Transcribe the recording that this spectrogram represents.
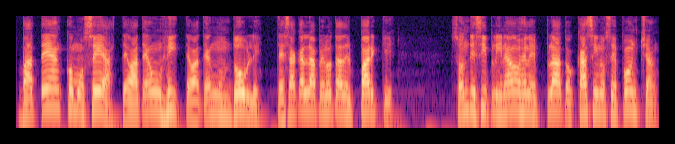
batean como sea, te batean un hit, te batean un doble, te sacan la pelota del parque, son disciplinados en el plato, casi no se ponchan,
